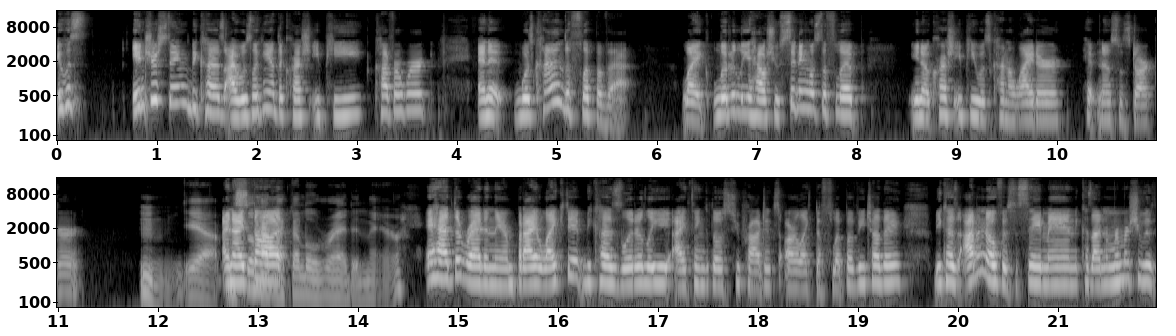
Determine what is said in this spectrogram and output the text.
it was interesting because I was looking at the Crush EP cover work and it was kind of the flip of that. Like literally how she was sitting was the flip. You know, Crush EP was kind of lighter, Hypnos was darker. mm, yeah. And it I still had thought- like that little red in there. It had the red in there, but I liked it because literally I think those two projects are like the flip of each other because I don't know if it's the same man because I remember she was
